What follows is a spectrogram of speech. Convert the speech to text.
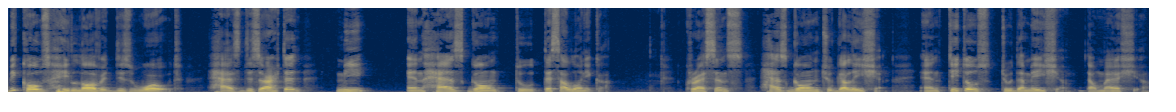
because he loved this world, has deserted me and has gone to Thessalonica. Crescens has gone to Galatia, and Titus to Dalmatia. Dalmatia.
